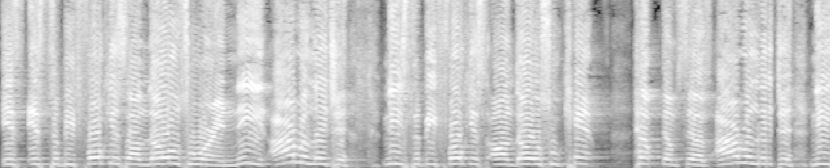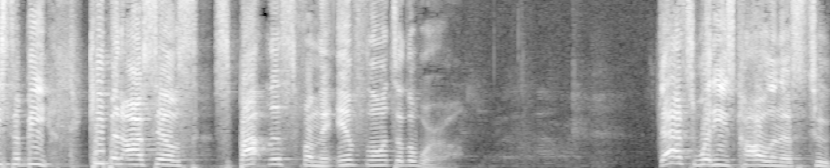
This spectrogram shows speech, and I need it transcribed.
is, is to be focused on those who are in need. Our religion needs to be focused on those who can't help themselves. Our religion needs to be keeping ourselves spotless from the influence of the world. That's what he's calling us to.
